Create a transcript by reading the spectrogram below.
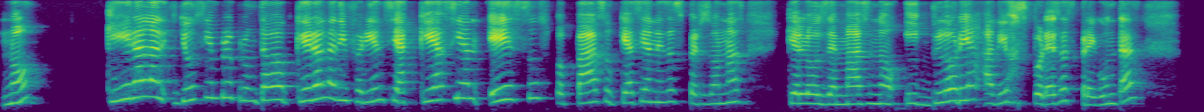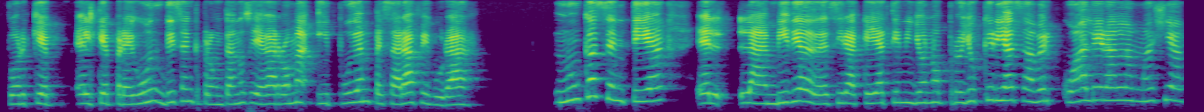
¿no? ¿Qué era la, yo siempre preguntaba, ¿qué era la diferencia? ¿Qué hacían esos papás o qué hacían esas personas que los demás no? Y gloria a Dios por esas preguntas, porque el que pregunta, dicen que preguntando se llega a Roma y pude empezar a figurar nunca sentía el, la envidia de decir aquella tiene y yo no, pero yo quería saber cuál era la magia,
